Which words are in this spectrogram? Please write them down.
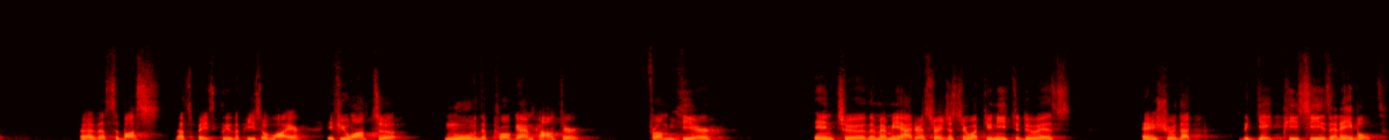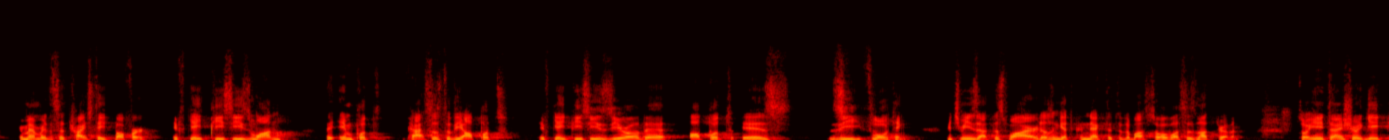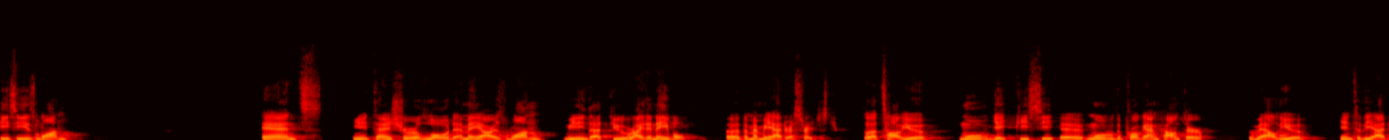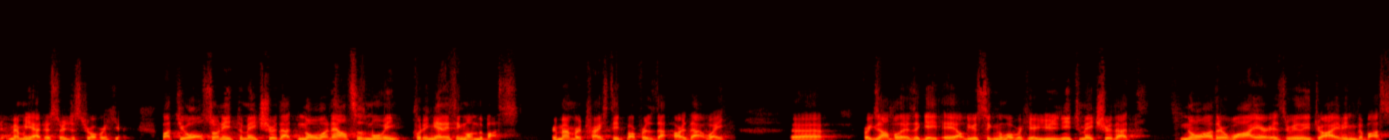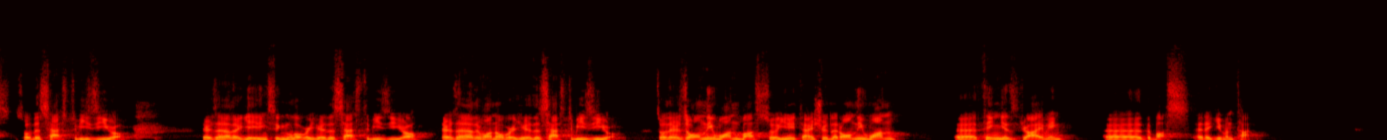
uh, that's the bus, that's basically the piece of wire. If you want to move the program counter from here into the memory address register, what you need to do is ensure that the gate PC is enabled. Remember, this is a tri-state buffer. If gate PC is one, the input passes to the output. If gate PC is zero, the output is Z, floating, which means that this wire doesn't get connected to the bus, so the bus is not driven. So you need to ensure gate PC is one, and you need to ensure load MAR is one, meaning that you write enable uh, the memory address register. So that's how you move gate PC, uh, move the program counter value into the ad memory address register over here. But you also need to make sure that no one else is moving, putting anything on the bus. Remember, tri-state buffers that are that way. Uh, for example, there's a gate ALU signal over here. You need to make sure that no other wire is really driving the bus. So this has to be zero. There's another gating signal over here. This has to be zero. There's another one over here. This has to be zero. So there's only one bus. So you need to ensure that only one uh, thing is driving uh, the bus at a given time.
